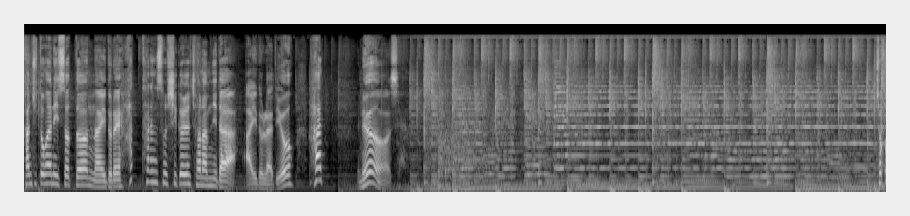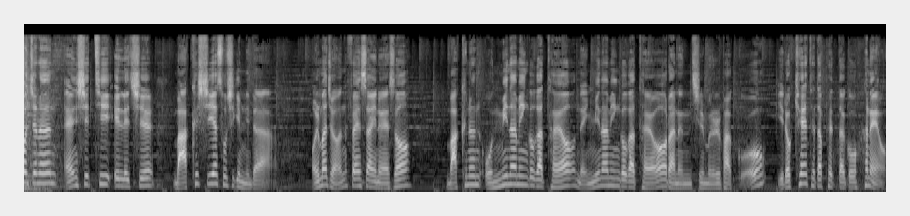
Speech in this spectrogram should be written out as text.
한 주 동안 있었던 아이돌의 핫한 소식을 전합니다. 아이돌 라디오 핫 뉴스. 첫 번째는 NCT 127 마크 씨의 소식입니다. 얼마 전 팬사인회에서 마크는 온미남인 것 같아요, 냉미남인 것 같아요 라는 질문을 받고 이렇게 대답했다고 하네요.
